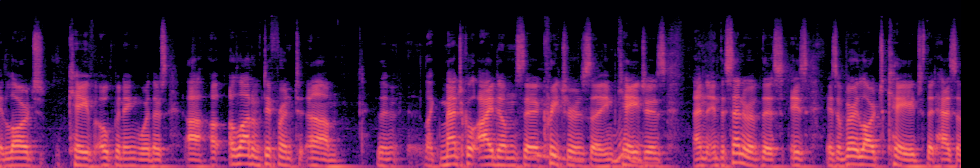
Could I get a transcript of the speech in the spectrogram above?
large cave opening where there's uh, a, a lot of different um, the, like magical items, uh, creatures uh, in cages. And in the center of this is, is a very large cage that has a,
